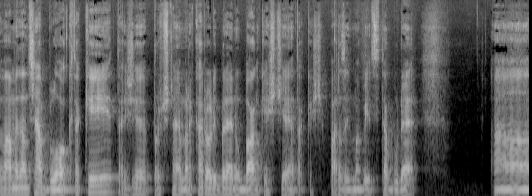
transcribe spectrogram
máme tam třeba blog taky, takže proč ne, Mercado Libre, Nubank ještě, tak ještě pár zajímavých věcí tam bude. A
